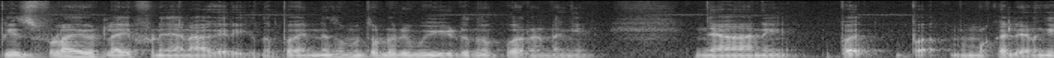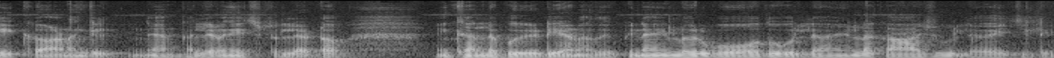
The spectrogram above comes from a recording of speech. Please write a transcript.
പീസ്ഫുള്ളായ ഒരു ലൈഫാണ് ഞാൻ ആഗ്രഹിക്കുന്നത്. അപ്പോൾ എന്നെ സംബന്ധിച്ചുള്ള ഒരു വീട് എന്നൊക്കെ പറയണമെങ്കിൽ ഞാൻ ഇപ്പം ഇപ്പം നമ്മൾ കല്യാണം കഴിക്കുകയാണെങ്കിൽ ഞാൻ കല്യാണം കഴിച്ചിട്ടില്ല കേട്ടോ. എനിക്ക് നല്ല പേടിയാണത് പിന്നെ അതിനുള്ള ഒരു ബോധവുമില്ല അതിനുള്ള കാശുമില്ല കഴിച്ചിട്ട്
